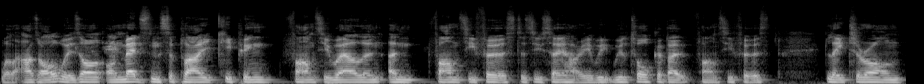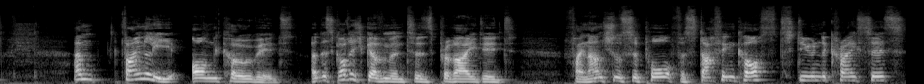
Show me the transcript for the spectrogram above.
well, as always, on, on medicine supply, keeping pharmacy well and, and pharmacy first, as you say, Harry. We, we'll talk about pharmacy first later on. Um, finally, on COVID, uh, the Scottish Government has provided financial support for staffing costs during the crisis.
